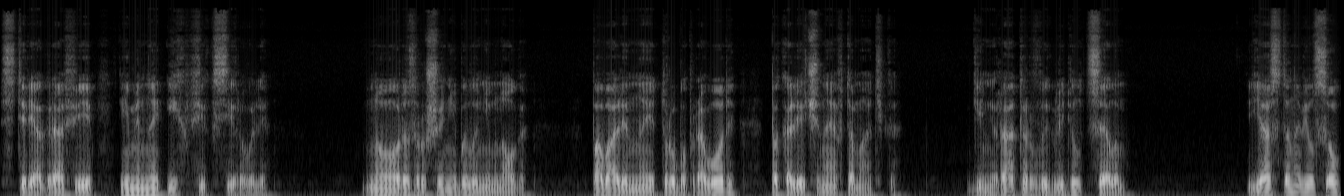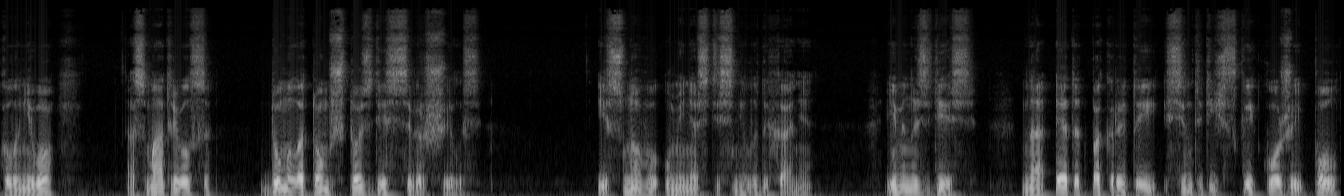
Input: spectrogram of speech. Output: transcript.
Стереографии именно их фиксировали. Но разрушений было немного. Поваленные трубопроводы, покалеченная автоматика. Генератор выглядел целым. Я остановился около него, осматривался, думал о том, что здесь совершилось. И снова у меня стеснило дыхание. Именно здесь, на этот покрытый синтетической кожей пол,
